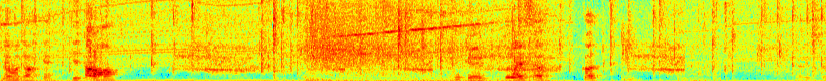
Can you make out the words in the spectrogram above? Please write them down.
내가 먼저 갈게 뒤에 따라와 오케이. 끝. 나이스 끝 나이스.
